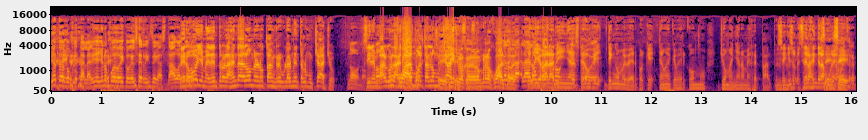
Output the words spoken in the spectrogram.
Yo tengo que completar la línea, yo no puedo ir con ese rince gastado. Pero salón. óyeme, dentro de la agenda del hombre no están regularmente los muchachos. no, no. Sin No, embargo, en los la cuartos. mujer están los Sí, muchachos. sí, pero sí, que el sí. hombre los cuartos. la- la- la- tengo el que llevar a la niña, tengo que, tengo que ver, porque tengo que ver cómo yo mañana me reparto. Esa es la agenda de la Sí, mujer.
